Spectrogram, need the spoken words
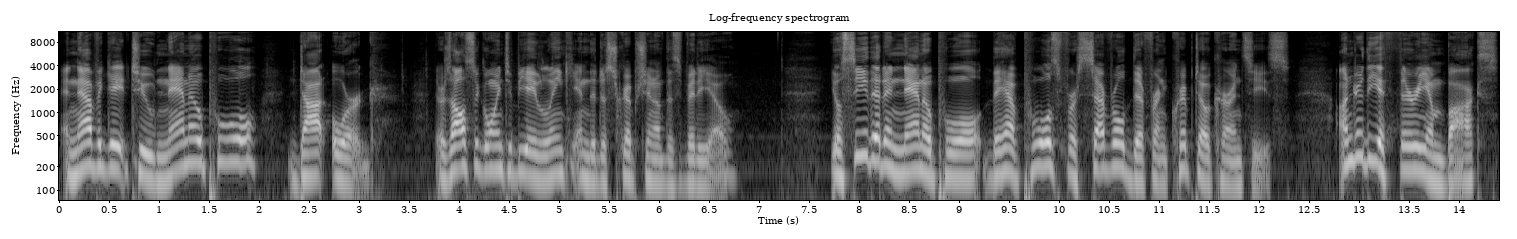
and navigate to nanopool.org. There's also going to be a link in the description of this video. You'll see that in Nanopool, they have pools for several different cryptocurrencies. Under the Ethereum box,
